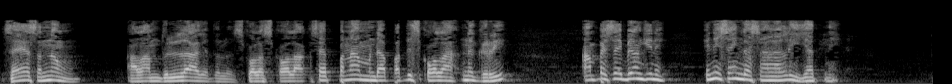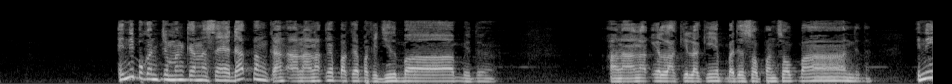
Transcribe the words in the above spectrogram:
Saya senang Alhamdulillah gitu loh. Sekolah-sekolah. Saya pernah mendapati sekolah negeri. Sampai saya bilang gini. Ini saya nggak salah lihat nih. Ini bukan cuma karena saya datang kan. Anak-anaknya pakai-pakai jilbab gitu. Anak-anaknya laki-lakinya pada sopan-sopan gitu. Ini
